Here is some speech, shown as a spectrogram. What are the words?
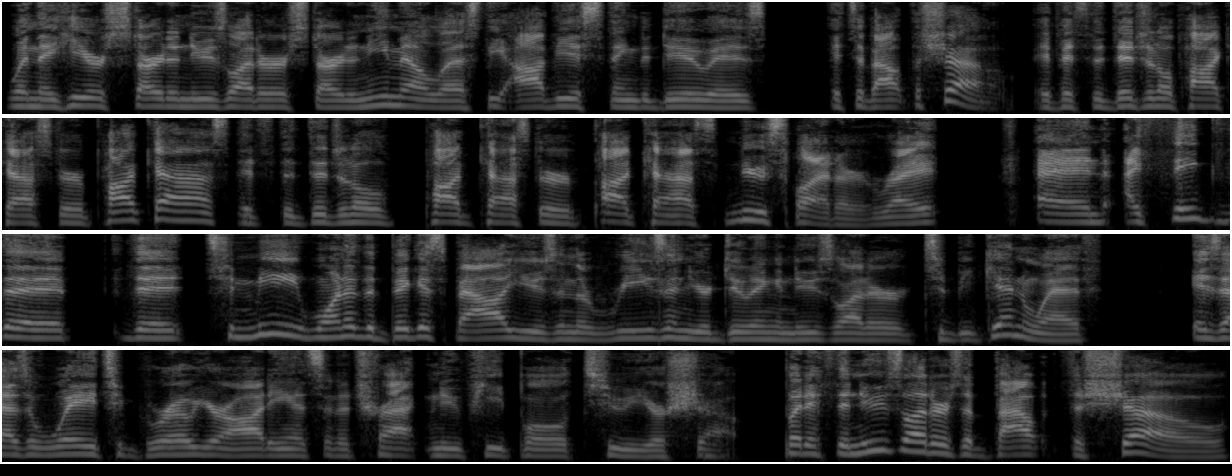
when they hear start a newsletter or start an email list, the obvious thing to do is it's about the show. If it's the digital podcaster podcast, it's the digital podcaster podcast newsletter, right? And I think that the to me, one of the biggest values and the reason you're doing a newsletter to begin with is as a way to grow your audience and attract new people to your show. But if the newsletter is about the show,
